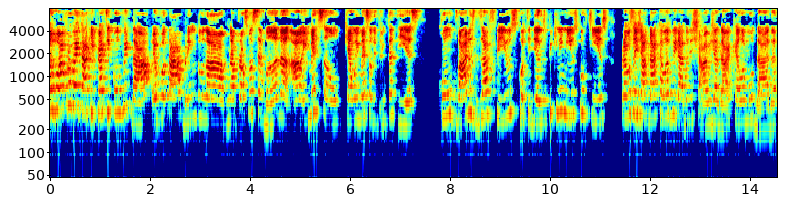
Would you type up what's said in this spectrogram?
eu vou aproveitar aqui para te convidar. Eu vou estar tá abrindo na, na próxima semana a imersão, que é uma imersão de 30 dias, com vários desafios cotidianos pequenininhos, curtinhos, para você já dar aquela virada de chave, já dar aquela mudada.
